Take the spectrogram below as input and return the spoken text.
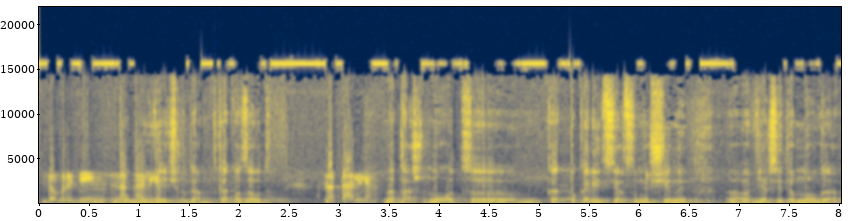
Добрый день, Добрый Наталья. вечер, да. Как вас зовут? Наталья. Наташа, ну вот э, как покорить сердце мужчины, э, версий там много,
